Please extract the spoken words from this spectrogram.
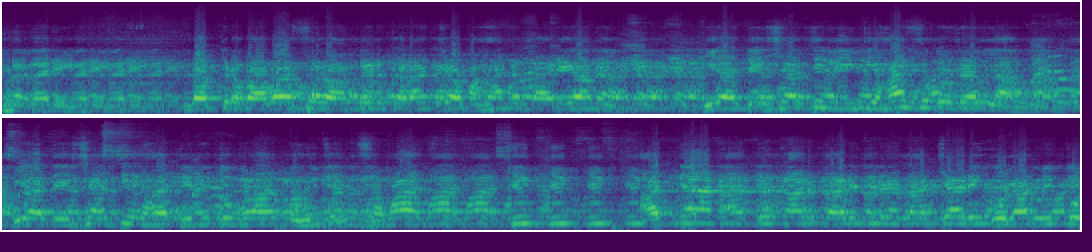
प्रकारे डॉक्टर बाबासाहेब आंबेडकरांच्या महान कार्यानं या देशातील इतिहास बदलला. या देशातील हा दिनदुबळा बहुजन समाज अज्ञान अंधकार दारिद्र्य लाचारी गुलामीतून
